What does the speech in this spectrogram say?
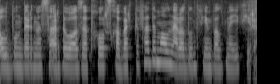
ալբուն դերնասարդու ազատ խորս խաբար տվադամալ նարադուն ֆինվալմե էֆիրը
